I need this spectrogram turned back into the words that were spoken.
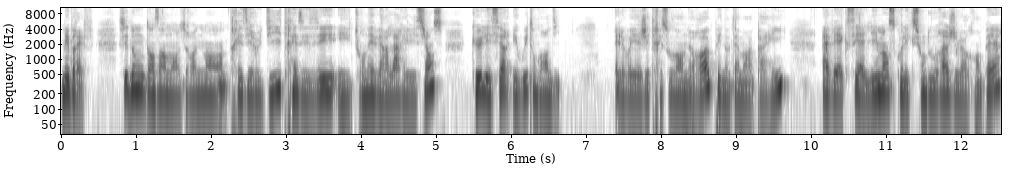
Mais bref, c'est donc dans un environnement très érudit, très aisé et tourné vers l'art et les sciences que les sœurs Hewitt ont grandi. Elles voyageaient très souvent en Europe et notamment à Paris, avaient accès à l'immense collection d'ouvrages de leur grand-père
